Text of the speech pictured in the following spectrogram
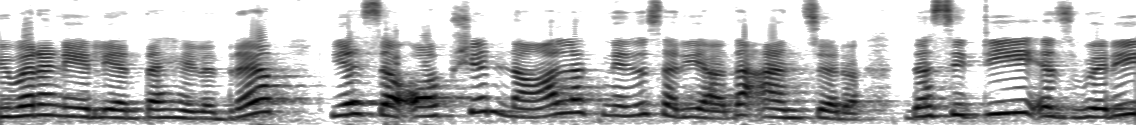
ವಿವರಣೆಯಲ್ಲಿ ಅಂತ ಹೇಳಿದ್ರೆ ಎಸ್ ಆಪ್ಷನ್ ನಾಲ್ಕನೇದು ಸರಿಯಾದ answer the city is very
